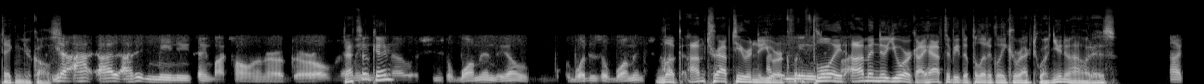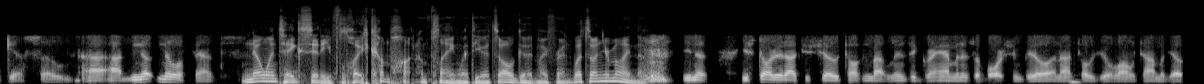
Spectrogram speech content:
taking your calls. Yeah, I, I I didn't mean anything by calling her a girl. I That's mean, okay. You know, she's a woman. You know, what is a woman? Look, I'm trapped here in New York. didn't mean anything Floyd. I'm in New York. I have to be the politically correct one. You know how it is. I guess so. Uh, I, no, no offense. No one takes city, Floyd. Come on. I'm playing with you. It's all good, my friend. What's on your mind, though? You know, you started out your show talking about Lindsey Graham and his abortion bill, and I told you a long time ago,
